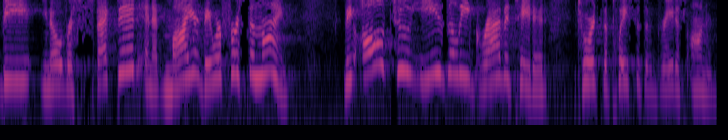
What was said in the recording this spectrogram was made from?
be, you know, respected and admired, they were first in line. They all too easily gravitated towards the places of greatest honor.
